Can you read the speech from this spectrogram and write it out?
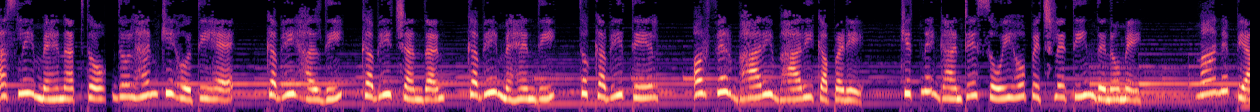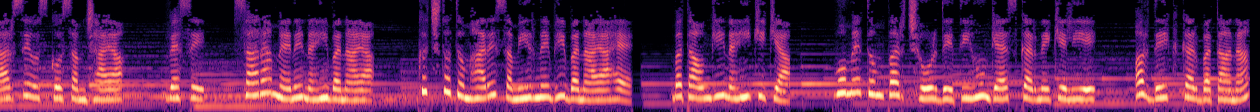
असली मेहनत तो दुल्हन की होती है। कभी हल्दी, कभी चंदन, कभी मेहंदी तो कभी तेल, और फिर भारी भारी कपड़े। कितने घंटे सोई हो पिछले तीन दिनों में। माँ ने प्यार से उसको समझाया। वैसे, सारा मैंने नहीं बनाया। कुछ तो तुम्हारे समीर ने भी बनाया है। बताऊँगी नहीं कि क्या। वो मैं तुम पर छोड़ देती हूँ गैस करने के लिए, और देख कर बताना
